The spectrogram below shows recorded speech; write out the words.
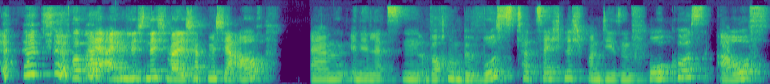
Wobei eigentlich nicht, weil ich habe mich ja auch ähm, in den letzten Wochen bewusst tatsächlich von diesem Fokus auf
